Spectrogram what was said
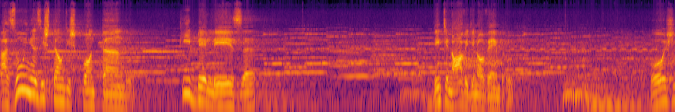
as unhas estão despontando. Que beleza! 29 de novembro. Hoje,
